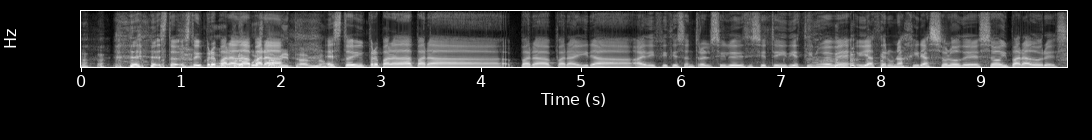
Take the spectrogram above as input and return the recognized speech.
estoy, estoy preparada para. vital, ¿no? Estoy preparada para, para, para ir a, a edificios entre el siglo XVII y XIX y hacer una gira solo de eso y paradores.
